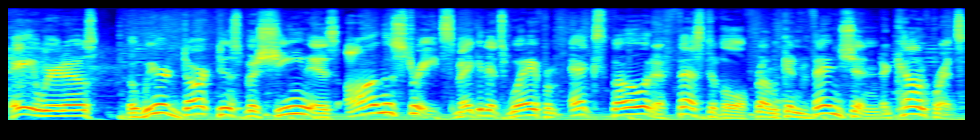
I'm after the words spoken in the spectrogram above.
Hey Weirdos! The Weird Darkness Machine is on the streets, making its way from expo to festival, from convention to conference,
